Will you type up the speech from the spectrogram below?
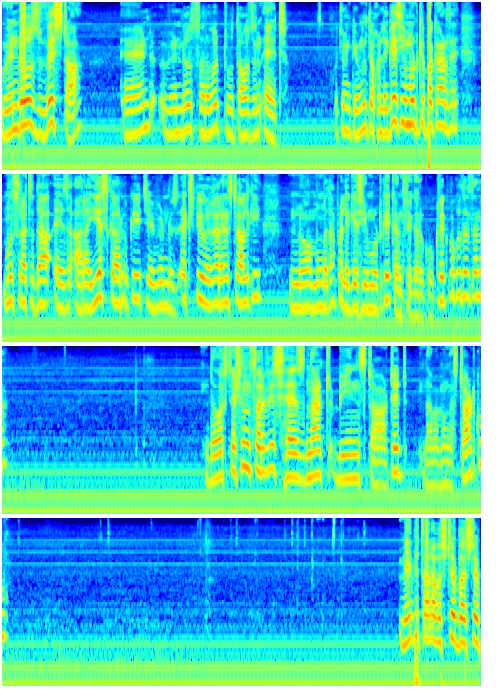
وینډوز ویسټا اینڈ وینډوز سرور 2008 خو چونکه موږ ته خو لګیسي موډ کې پکار دی موږ سره چې دا ایز آر آی ایس کار وکړي چې وینډوز ایکس پی وغیره انسټال کړي نو موږ به دا په لګیسي موډ کې کنفیګر کو کلیک وکړو دلته نه The workstation service has not been started دا به موږ سٹارټ کو مې به تعالی به سټپ بای سټپ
